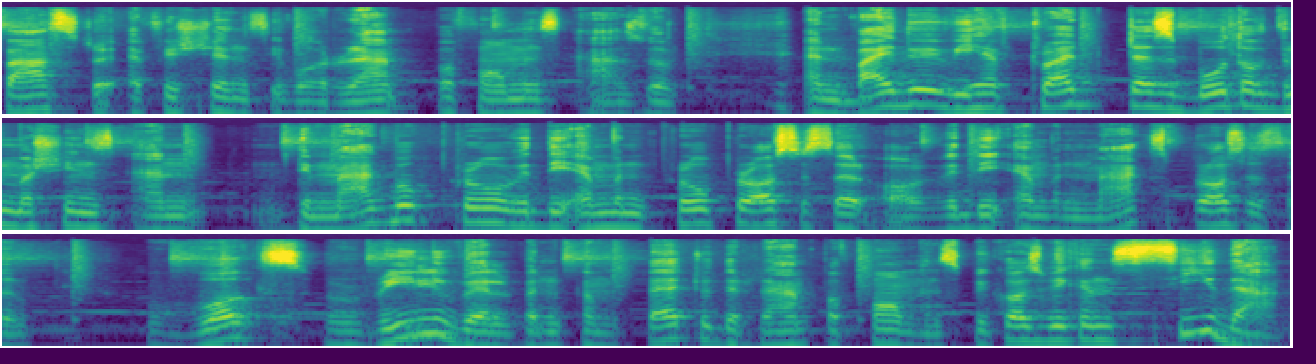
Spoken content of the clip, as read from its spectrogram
faster efficiency for RAM performance as well. And by the way we have tried to test both of the machines and the MacBook Pro with the M1 Pro processor or with the M1 Max processor works really well when compared to the RAM performance because we can see that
